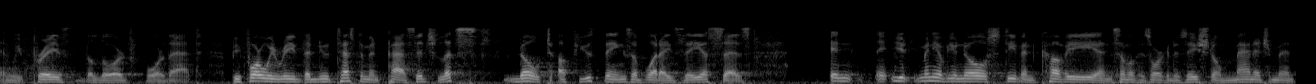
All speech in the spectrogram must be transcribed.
and we praise the Lord for that. Before we read the New Testament passage, let's note a few things of what Isaiah says. In, you, many of you know Stephen Covey and some of his organizational management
